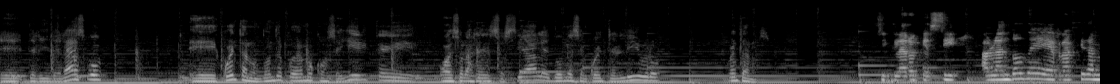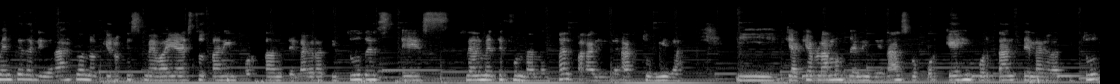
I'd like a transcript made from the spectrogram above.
de Liderazgo. Eh, cuéntanos, ¿dónde podemos conseguirte? ¿Cuáles son las redes sociales? ¿Dónde se encuentra el libro? Cuéntanos. Sí, claro que sí. Hablando de rápidamente de liderazgo, no quiero que se me vaya esto tan importante. La gratitud es, es realmente fundamental para liderar tu vida. Y ya que hablamos de liderazgo, ¿por qué es importante la gratitud?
